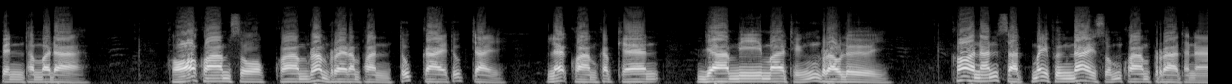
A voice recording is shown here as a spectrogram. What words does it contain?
เป็นธรรมดา ขอความโศกความร่ำไรรำพันทุกกายทุกใจ และความคับแค้นอย่ามีมาถึงเราเลย ข้อนั้นสัตว์ไม่พึงได้สมความปรารถนา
